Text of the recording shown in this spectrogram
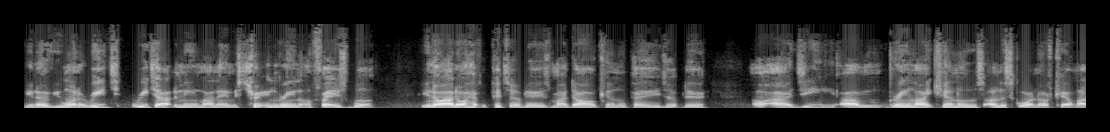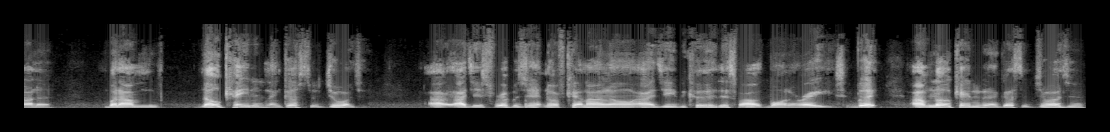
you know if you want to reach reach out to me my name is trenton greene on facebook. You know i don't have a picture up there. It's my dog kennel page up there on ig i'm greene light kennels underscore north carolina but i'm located in augusta georgia I, I, just represent North Carolina on IG because that's where I was born and raised. But I'm located in Augusta, Georgia.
